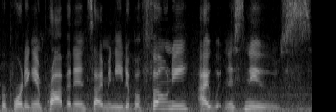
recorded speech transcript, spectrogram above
Reporting in Providence, I'm Anita Baffoni, Eyewitness News.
